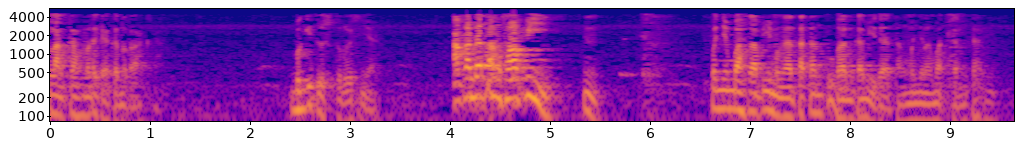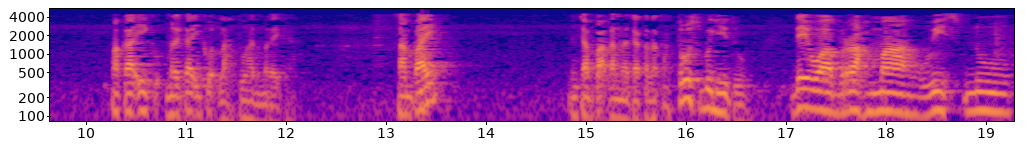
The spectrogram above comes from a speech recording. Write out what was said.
langkah mereka ke neraka. Begitu seterusnya. Akan datang sapi. Hmm. Penyembah sapi mengatakan Tuhan kami datang menyelamatkan kami. Maka ikut, mereka ikutlah Tuhan mereka. Sampai mencampakkan mereka neraka. Terus begitu. Dewa Brahma, Wisnu,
